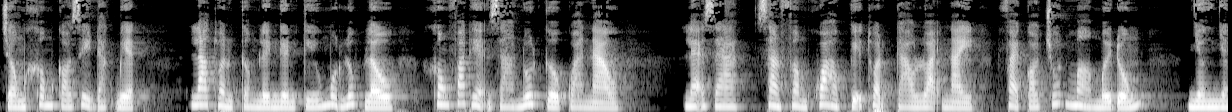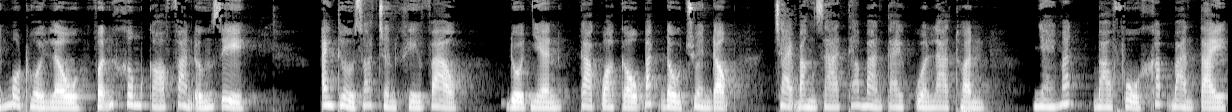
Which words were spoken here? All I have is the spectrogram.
trông không có gì đặc biệt. La Thuần cầm lên nghiên cứu một lúc lâu, không phát hiện ra nút cơ quan nào. Lẽ ra, sản phẩm khoa học kỹ thuật cao loại này phải có chốt mở mới đúng, nhưng nhấn một hồi lâu vẫn không có phản ứng gì. Anh thử rót chân khí vào. Đột nhiên, cả quả cầu bắt đầu chuyển động, trải bằng ra theo bàn tay của La Thuần, nháy mắt bao phủ khắp bàn tay.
